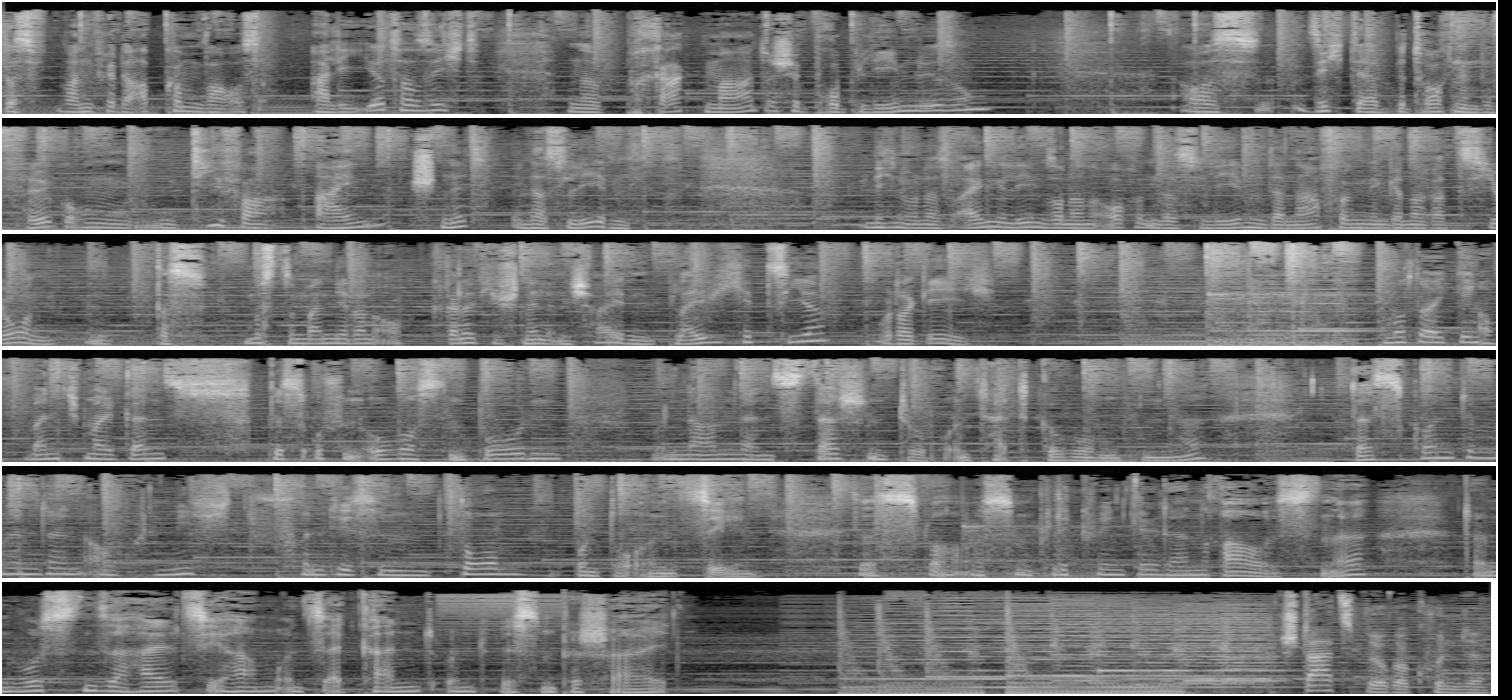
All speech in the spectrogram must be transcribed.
Das Wanfrieder Abkommen war aus alliierter Sicht eine pragmatische Problemlösung. Aus Sicht der betroffenen Bevölkerung ein tiefer Einschnitt in das Leben. Nicht nur in das eigene Leben, sondern auch in das Leben der nachfolgenden Generation. Und das musste man ja dann auch relativ schnell entscheiden. Bleibe ich jetzt hier oder gehe ich? Mutter ging auch manchmal ganz bis auf den obersten Boden und nahm dann das Taschentuch und hat gewunken. Ne? Das konnte man dann auch nicht von diesem Turm unter uns sehen. Das war aus dem Blickwinkel dann raus. Ne? Dann wussten sie halt, sie haben uns erkannt und wissen Bescheid. Staatsbürgerkunde.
